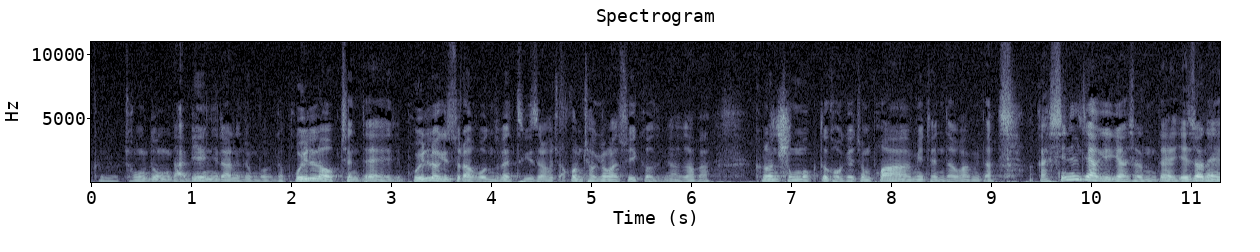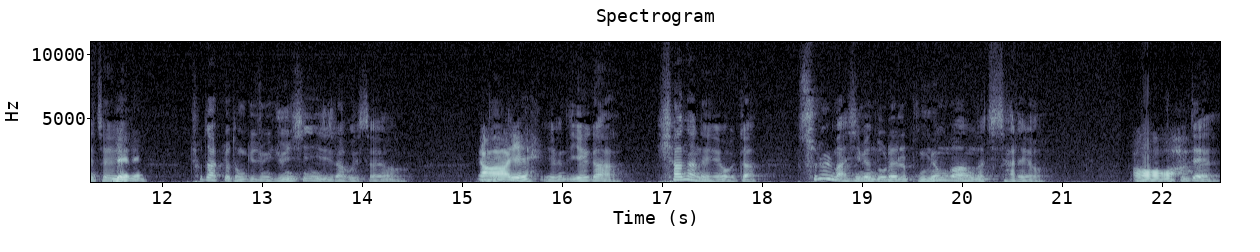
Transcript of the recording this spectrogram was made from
그 경동 나비엔이라는 정보, 그러니까 보일러 업체인데 보일러 기술하고 온수매트 기술하고 조금 적용할 수 있거든요. 그래서 아마 그런 종목도 거기에 좀 포함이 된다고 합니다. 아까 신일제약 얘기하셨는데 예전에 제 네네. 초등학교 동기 중에 윤신일이라고 있어요. 아, 예. 예, 근데 얘가 희한한 애예요. 그러니까 술을 마시면 노래를 복면가왕 같이 잘해요. 어, 근데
